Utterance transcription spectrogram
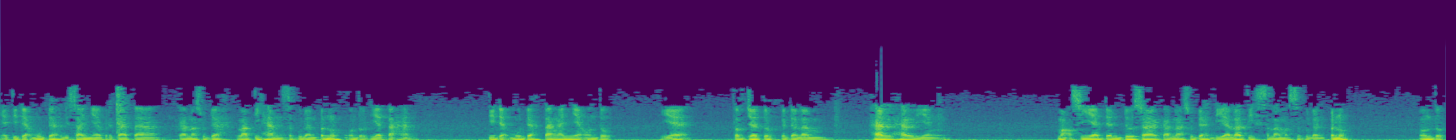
Ya tidak mudah lisannya berkata karena sudah latihan sebulan penuh untuk dia tahan. Tidak mudah tangannya untuk ya terjatuh ke dalam hal-hal yang maksiat dan dosa karena sudah dia latih selama sebulan penuh untuk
